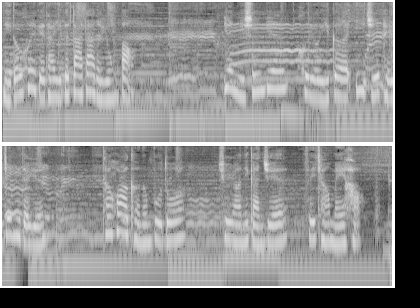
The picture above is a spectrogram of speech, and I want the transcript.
你都会给他一个大大的拥抱。愿你身边会有一个一直陪着你的人，他话可能不多，却让你感觉非常美好。我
